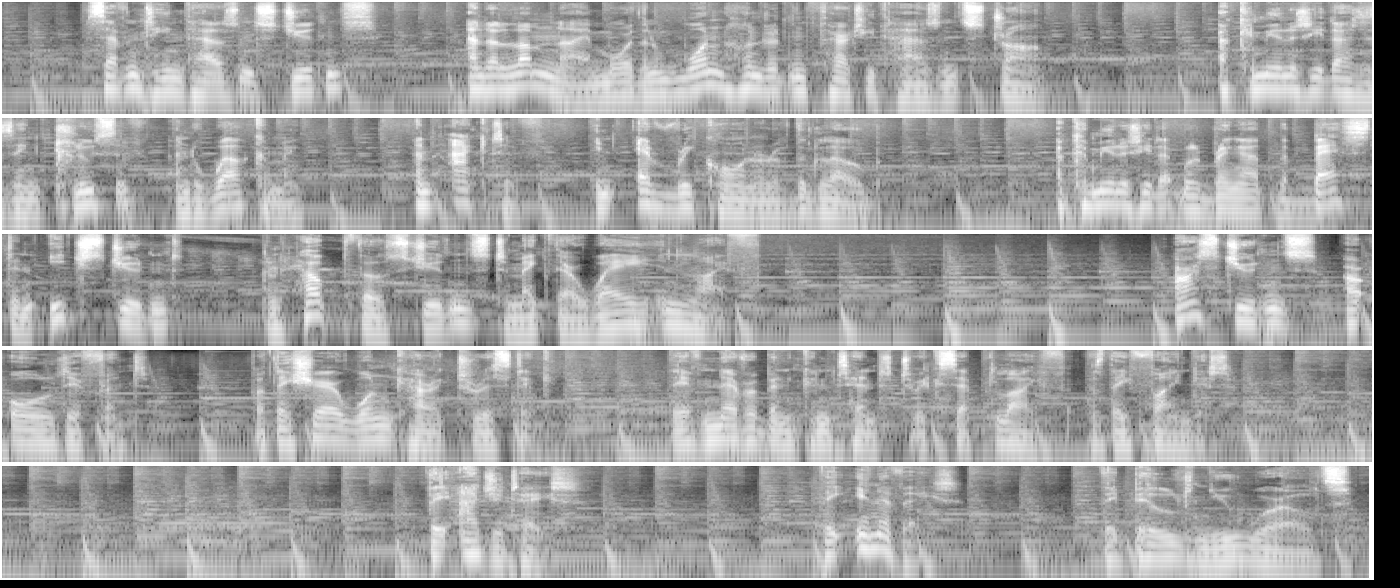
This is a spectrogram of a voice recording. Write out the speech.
17,000 students, and alumni more than 130,000 strong. A community that is inclusive and welcoming and active in every corner of the globe. A community that will bring out the best in each student and help those students to make their way in life. Our students are all different, but they share one characteristic. They have never been content to accept life as they find it. They agitate. They innovate. They build new worlds.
